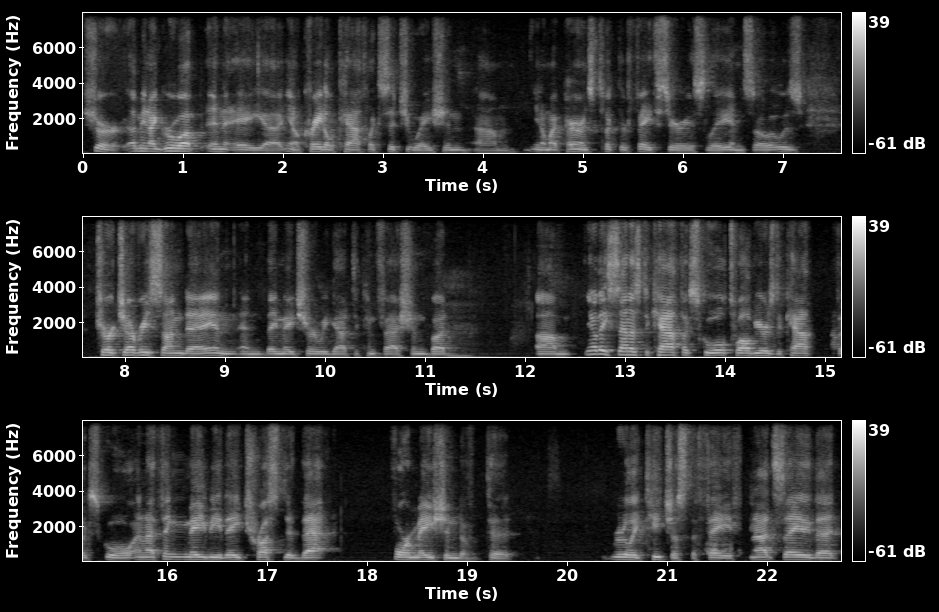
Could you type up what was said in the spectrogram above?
Sure. I mean, I grew up in a uh, you know cradle Catholic situation. Um, you know, my parents took their faith seriously, and so it was church every Sunday, and and they made sure we got to confession. But um, you know, they sent us to Catholic school, twelve years of Catholic school, and I think maybe they trusted that formation to to really teach us the faith. And I'd say that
